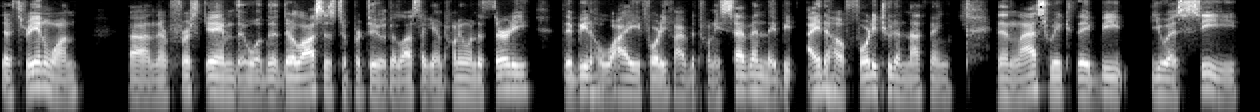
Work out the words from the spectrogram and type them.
They're three and one. Uh, in their first game, they, well, the, their losses to Purdue. They lost that game 21 to 30. They beat Hawaii 45 to 27. They beat Idaho 42 to nothing. And then last week they beat USC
